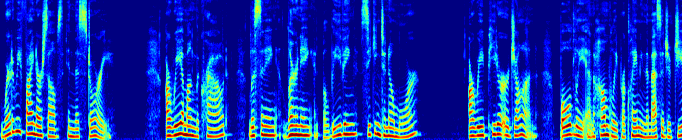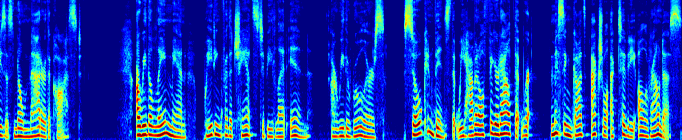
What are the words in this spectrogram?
Where do we find ourselves in this story? Are we among the crowd, listening and learning and believing, seeking to know more? Are we Peter or John, boldly and humbly proclaiming the message of Jesus no matter the cost? Are we the lame man waiting for the chance to be let in? Are we the rulers, so convinced that we have it all figured out that we're missing God's actual activity all around us.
